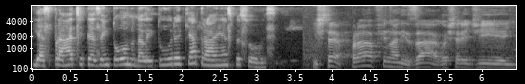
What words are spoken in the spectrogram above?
e as práticas em torno da leitura que atraem as pessoas. Esté, para finalizar, gostaria de,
